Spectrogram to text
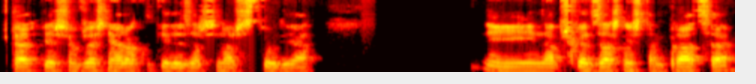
przed 1 września roku, kiedy zaczynasz studia i na przykład zaczniesz tam pracę,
